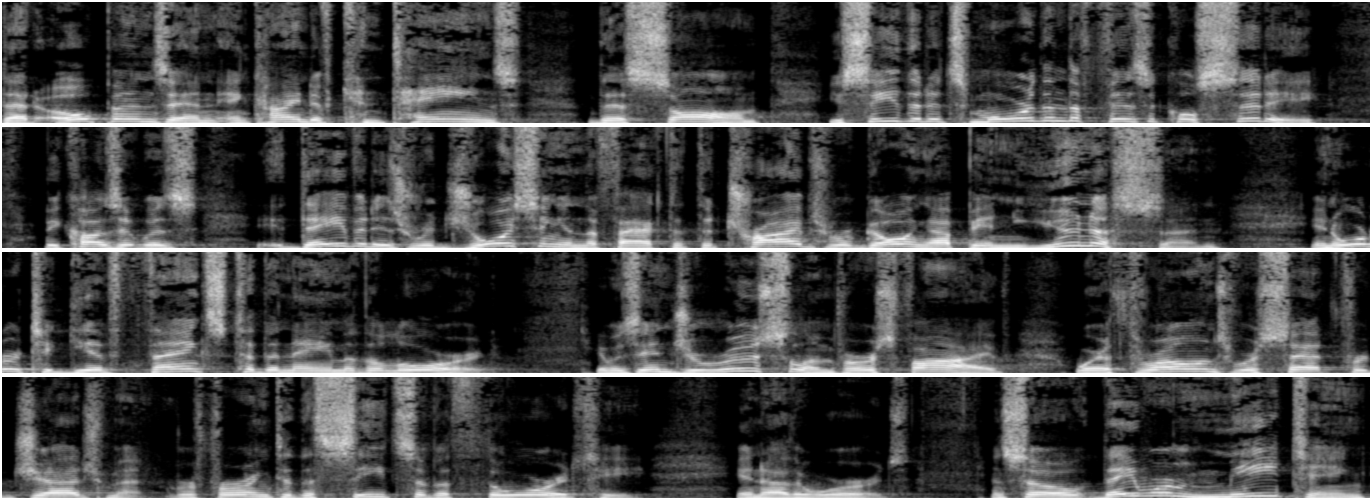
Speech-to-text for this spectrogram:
that opens and, and kind of contains this psalm, you see that it's more than the physical city because it was, David is rejoicing in the fact that the tribes were going up in unison in order to give thanks to the name of the Lord. It was in Jerusalem, verse 5, where thrones were set for judgment, referring to the seats of authority, in other words. And so they were meeting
